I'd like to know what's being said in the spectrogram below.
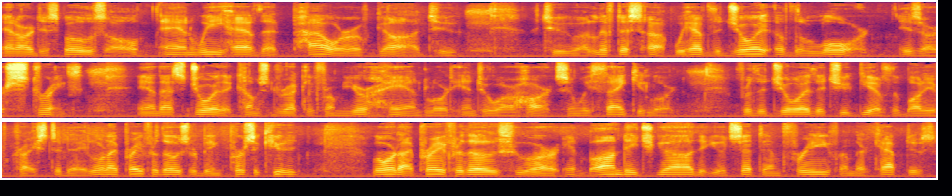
at our disposal, and we have that power of God to to uh, lift us up. We have the joy of the Lord is our strength. And that's joy that comes directly from your hand, Lord, into our hearts. And we thank you, Lord, for the joy that you give the body of Christ today. Lord, I pray for those who are being persecuted. Lord, I pray for those who are in bondage, God, that you would set them free from their captives.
